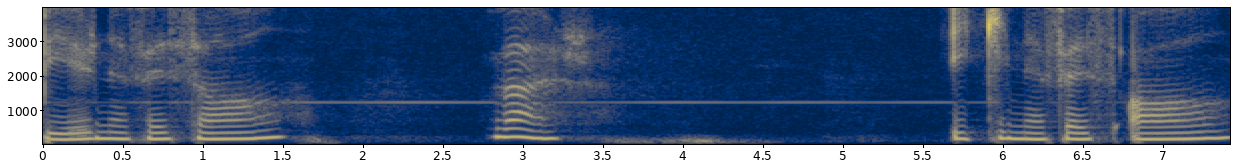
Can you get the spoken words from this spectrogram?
bir nefes al, ver. İki nefes al,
